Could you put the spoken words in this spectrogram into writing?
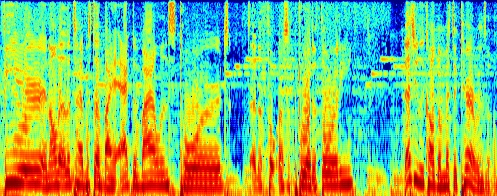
fear and all that other type of stuff by act of violence towards towards authority. That's usually called domestic terrorism.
